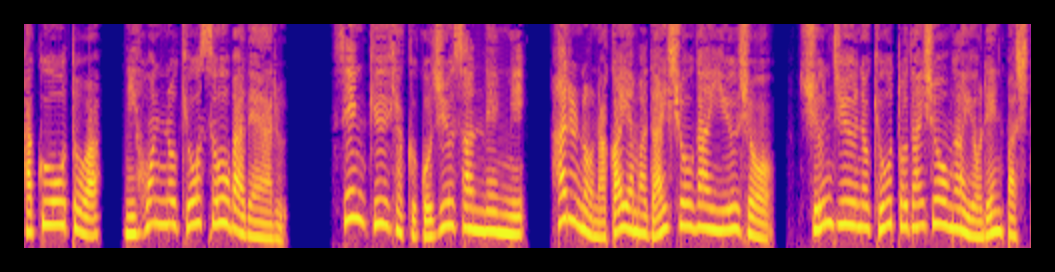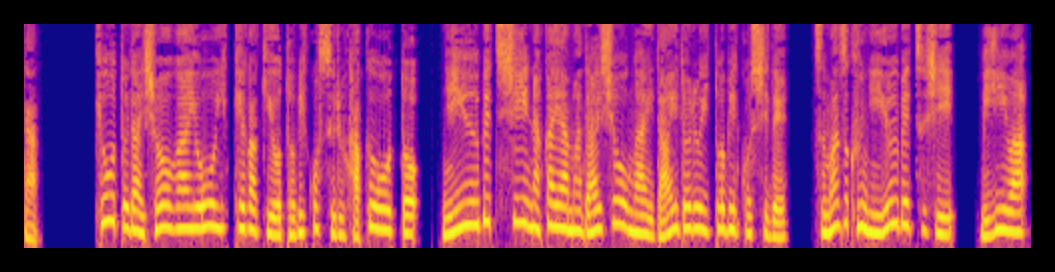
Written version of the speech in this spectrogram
白王とは日本の競走馬である。1953年に春の中山大障害優勝、春秋の京都大障害を連覇した。京都大障害大池垣を飛び越する白王と、二遊別 C 中山大障害大土塁飛び越しで、つまずく二遊別 C、右は、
